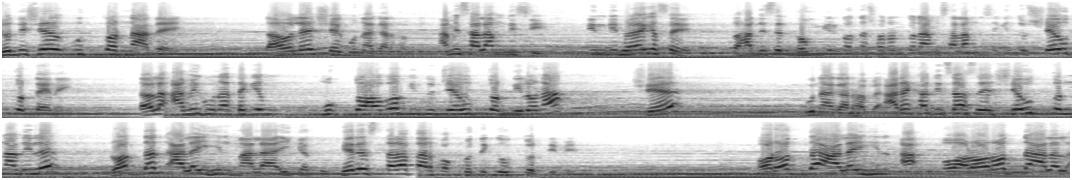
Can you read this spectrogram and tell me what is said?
যদি সে উত্তর না দেয়, তাহলে সে গুনাহগার হবে। আমি সালাম দিছি, তিন দিন হয়ে গেছে, তো হাদিসের ধমকির কথা স্মরণ করে আমি সালাম দিছি, কিন্তু সে উত্তর দেয় নাই। তাহলে আমি গুনাহ থেকে মুক্ত হব, কিন্তু যে উত্তর দিল না, সে গুনাহগার হবে। আরেক হাদিস আছে, সে উত্তর না দিলে রদ্দাত আলাইহিল ফেরেশতারা তার পক্ষ থেকে উত্তর দিবে। অরদ্দা আলাইহিল অরদ্দা আলাল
